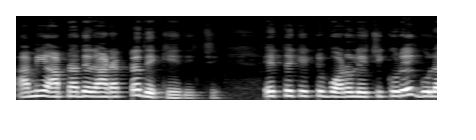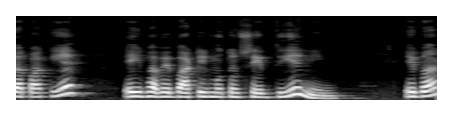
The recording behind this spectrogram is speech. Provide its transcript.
আমি আপনাদের আর একটা দেখিয়ে দিচ্ছি। এর থেকে একটু বড় লেচি করে গোলা পাকিয়ে এইভাবে বাটির মতন শেপ দিয়ে নিন। এবার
